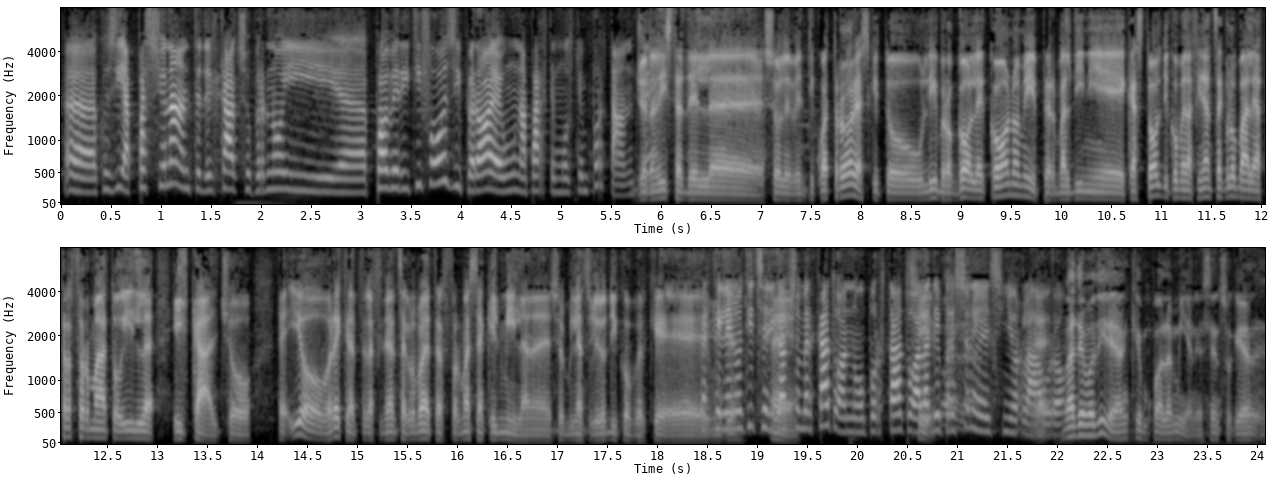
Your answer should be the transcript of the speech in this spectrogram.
eh, così appassionante del calcio per noi eh, poveri tifosi, però è una parte molto importante. Giornalista del Sole 24 Ore, ha scritto un libro Goal Economy per Baldini e Castoldi, come la finanza globale ha trasformato il, il calcio. Eh, io vorrei che la, la finanza globale trasformasse anche il Milan, eh, signor Bellinazzo, glielo dico perché... Perché le notizie di eh, calciomercato hanno portato Sì. alla depressione del signor Lauro. Ma devo dire anche un po' alla mia, nel senso che eh,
